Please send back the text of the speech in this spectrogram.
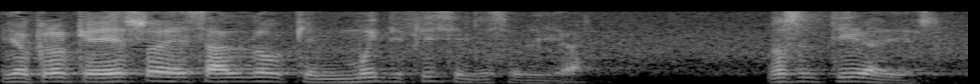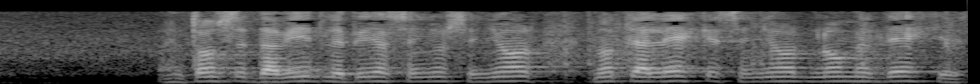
Yo creo que eso es algo que es muy difícil de sobrellevar, no sentir a Dios. Entonces David le pide al Señor, Señor, no te alejes, Señor, no me dejes.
